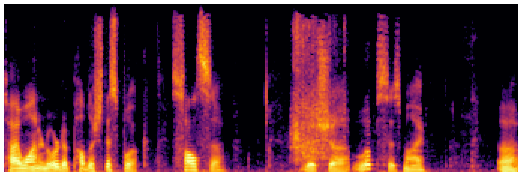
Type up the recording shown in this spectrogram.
Taiwan in order to publish this book, Salsa, which uh, whoops is my uh,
